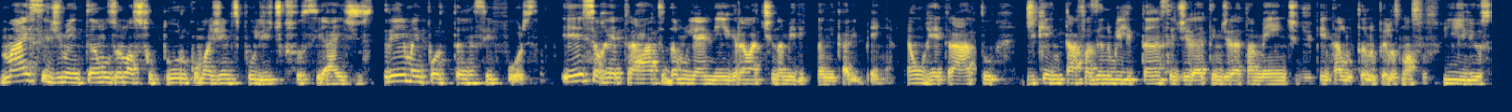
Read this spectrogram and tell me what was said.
mais sedimentamos o nosso futuro como agentes políticos sociais de extrema importância e força. Esse é o retrato da mulher negra latino-americana e caribenha. É um retrato de quem está fazendo militância direta e indiretamente, de quem está lutando pelos nossos filhos,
